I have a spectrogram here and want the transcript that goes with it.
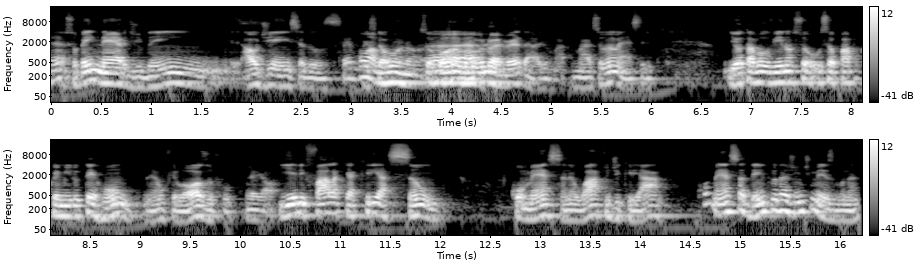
É. eu sou bem nerd, bem audiência do. Você é bom que eu- aluno. Sou bom É. aluno, é verdade. Márcio é meu mestre. E eu estava ouvindo o seu, o seu papo com Emílio Terron, né, um filósofo, Legal. e ele fala que a criação começa, né, o ato de criar, começa dentro da gente mesmo, né?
